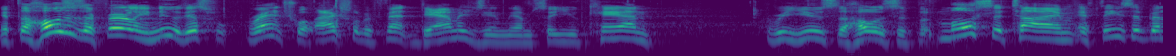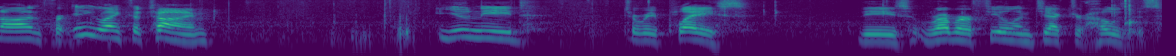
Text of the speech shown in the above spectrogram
If the hoses are fairly new, this wrench will actually prevent damaging them so you can reuse the hoses. But most of the time, if these have been on for any length of time, you need to replace these rubber fuel injector hoses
